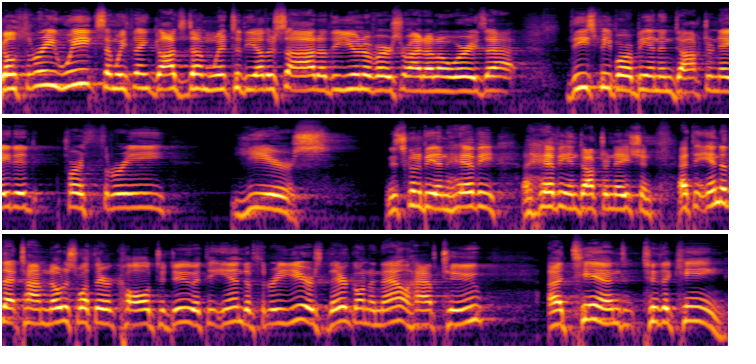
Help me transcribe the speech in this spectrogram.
Go three weeks, and we think God's done went to the other side of the universe, right? I don't know where He's at. These people are being indoctrinated for three years. It's going to be a heavy, a heavy indoctrination. At the end of that time, notice what they're called to do. At the end of three years, they're going to now have to attend to the king.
